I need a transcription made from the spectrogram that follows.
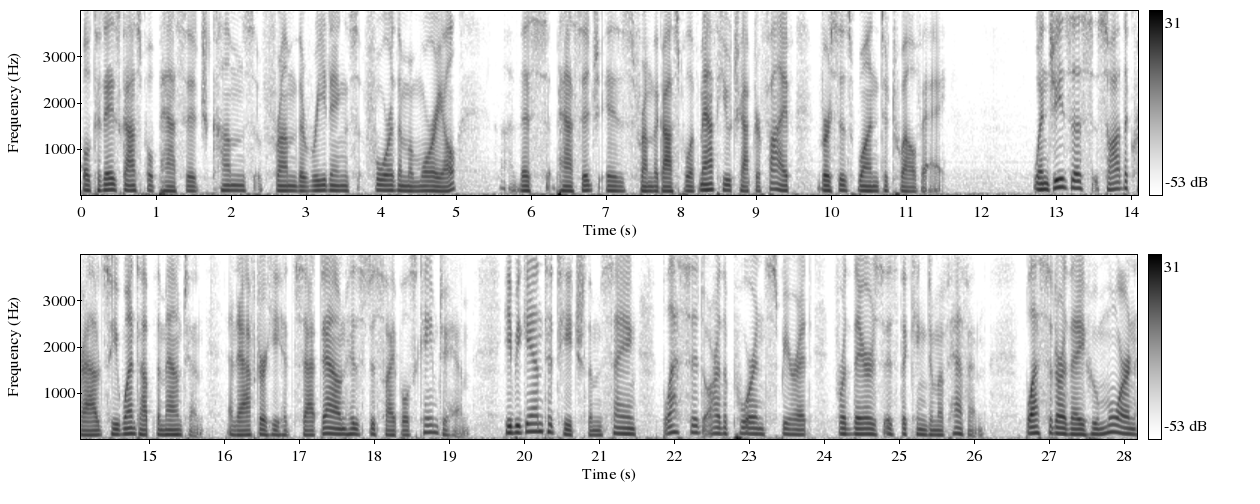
Well, today's gospel passage comes from the readings for the memorial. Uh, this passage is from the Gospel of Matthew, chapter 5, verses 1 to 12a. When Jesus saw the crowds, he went up the mountain, and after he had sat down, his disciples came to him. He began to teach them, saying, Blessed are the poor in spirit, for theirs is the kingdom of heaven. Blessed are they who mourn,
